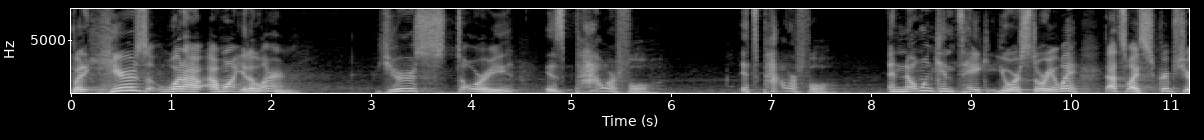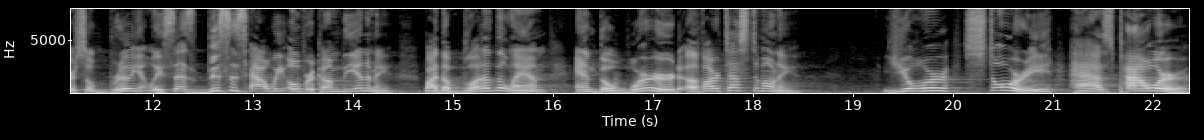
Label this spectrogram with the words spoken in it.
But here's what I, I want you to learn your story is powerful. It's powerful. And no one can take your story away. That's why scripture so brilliantly says this is how we overcome the enemy by the blood of the Lamb and the word of our testimony. Your story has power.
